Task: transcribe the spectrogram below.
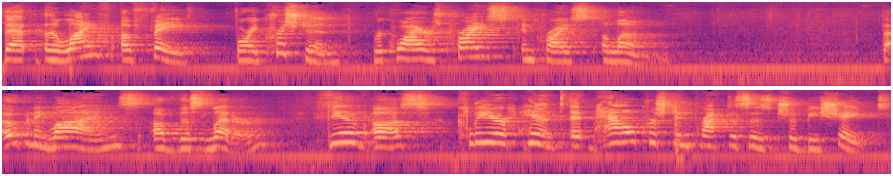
that the life of faith for a Christian requires Christ and Christ alone. The opening lines of this letter give us clear hint at how Christian practices should be shaped.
